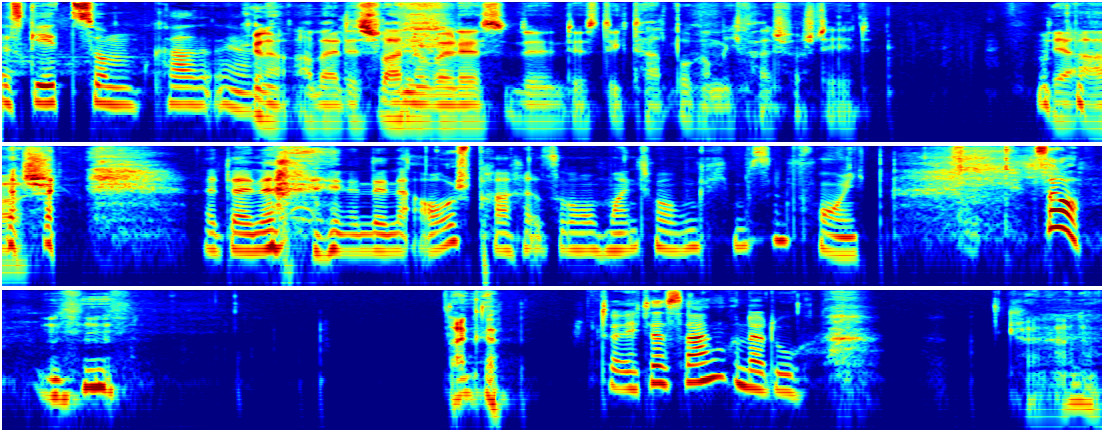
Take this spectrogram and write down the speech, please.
Es geht zum Karl, ja. Genau, aber das war nur, weil das, das Diktatprogramm mich falsch versteht. Der Arsch. deine, deine Aussprache ist aber auch manchmal wirklich ein bisschen feucht. So. Mhm. Danke. Soll ich das sagen oder du? Keine Ahnung.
